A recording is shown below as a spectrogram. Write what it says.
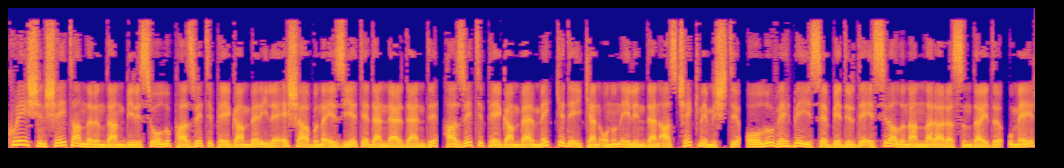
Kureyş'in şeytanlarından birisi olup Hazreti Peygamber ile eşabına eziyet edenlerdendi, Hazreti Peygamber Mekke'de iken onun elinden az çekmemişti, oğlu Vehbe ise Bedir'de esir alınanlar arasındaydı, Umeyr,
